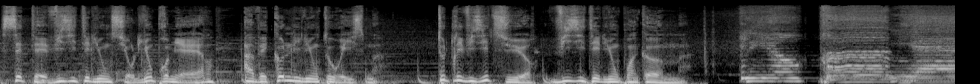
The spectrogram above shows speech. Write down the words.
C'était Visiter Lyon sur Lyon Première avec Only Lyon Tourisme. Toutes les visites sur visiterlyon.com. Lyon Première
